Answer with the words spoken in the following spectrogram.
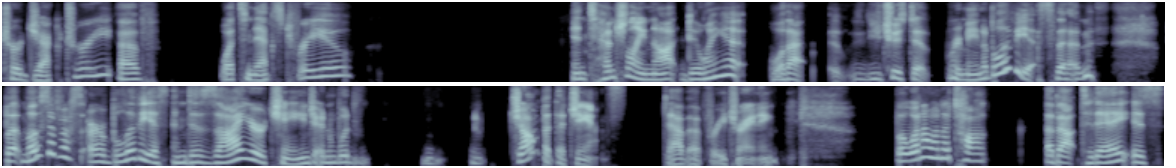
trajectory of what's next for you, intentionally not doing it well that you choose to remain oblivious then but most of us are oblivious and desire change and would jump at the chance to have a free training but what i want to talk about today is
